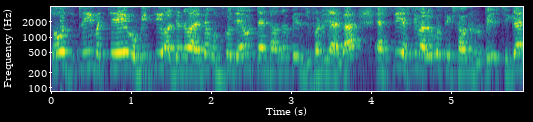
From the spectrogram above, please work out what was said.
तो जितने भी बच्चे ओबीसी और जनरल वाले थे, उनको जो है वो टेन थाउज़ेंड रुपीज़ रिफंड हो जाएगा। एस टी एस वालों को सिक्स थाउज़ेंड रुपीज़ ठीक है?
